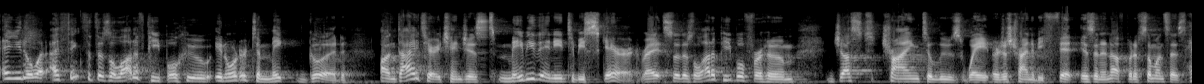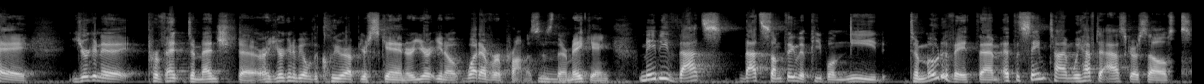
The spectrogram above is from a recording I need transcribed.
and you know what? I think that there's a lot of people who in order to make good on dietary changes maybe they need to be scared right? So there's a lot of people for whom just trying to lose weight or just trying to be fit isn't enough. But if someone says hey you're going to prevent dementia or you're going to be able to clear up your skin or you're you know whatever promises mm. they're making maybe that's that's something that people need to motivate them. At the same time, we have to ask ourselves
